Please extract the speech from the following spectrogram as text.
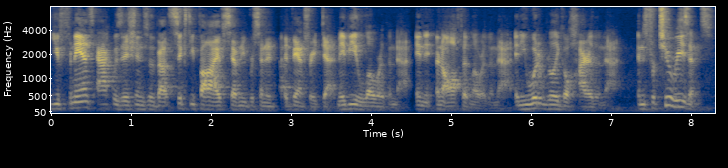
you finance acquisitions with about 65, 70% advance rate debt, maybe lower than that, and, and often lower than that. And you wouldn't really go higher than that. And it's for two reasons.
